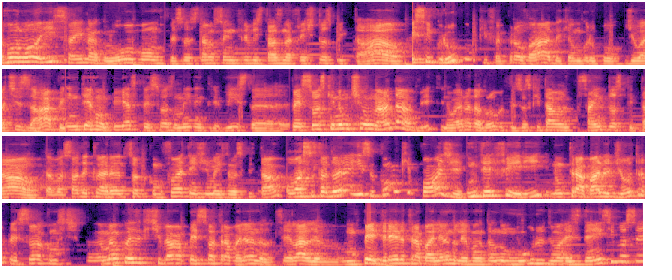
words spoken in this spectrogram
Rolou isso aí na Globo, pessoas estavam sendo entrevistadas na frente do hospital. Esse grupo, que foi provado, que é um grupo de WhatsApp, interrompia as pessoas no meio da entrevista, pessoas que não tinham nada a ver, que não eram da Globo, pessoas que estavam saindo do hospital, estavam só declarando sobre como foi o atendimento no hospital. O assustador é isso. Como que pode interferir no trabalho de outra pessoa? Como se a mesma coisa que tiver uma pessoa trabalhando, sei lá, um pedreiro trabalhando, levantando um muro de uma residência e você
